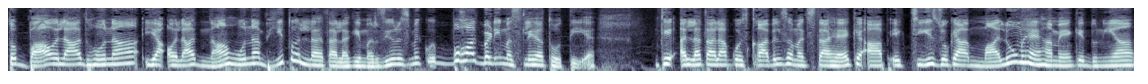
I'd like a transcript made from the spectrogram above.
तो बा औलाद होना या औलाद ना होना भी तो अल्लाह ताला की मर्ज़ी और इसमें कोई बहुत बड़ी मसलहत होती है कि अल्लाह ताला आपको इस काबिल समझता है कि आप एक चीज़ जो कि आप मालूम है हमें कि दुनिया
